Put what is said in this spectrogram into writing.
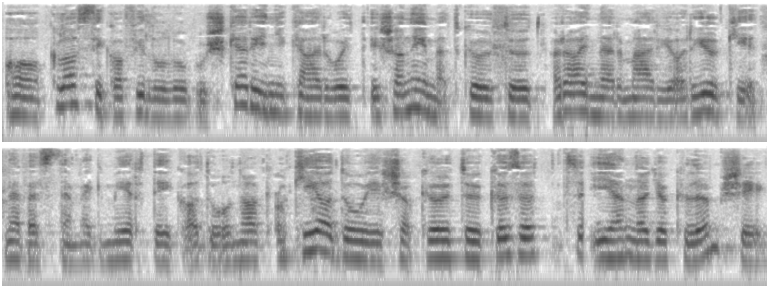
a klasszika filológus Kerényi Károlyt és a német költőt Rainer Mária Rilkét nevezte meg mértékadónak. A kiadó és a költő között ilyen nagy a különbség?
